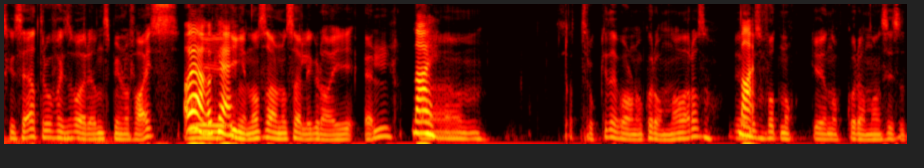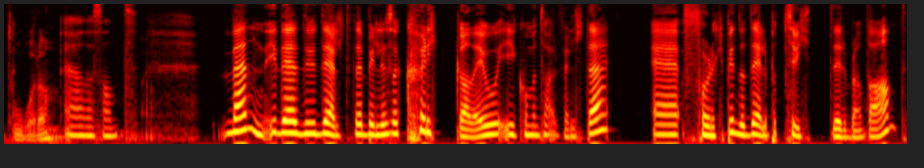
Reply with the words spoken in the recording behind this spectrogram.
Skal vi se, jeg tror faktisk det var en Smirnoff Ice. Oh, ja, okay. Ingen av oss er noe særlig glad i øl. Nei. Um, jeg tror ikke det var noe korona der, altså. Vi har også fått nok, nok, korona de siste to åra. Ja, det er sant. Ja. Men idet du delte det bildet, så klikka det jo i kommentarfeltet. Eh, folk begynte å dele på Twitter, blant annet,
